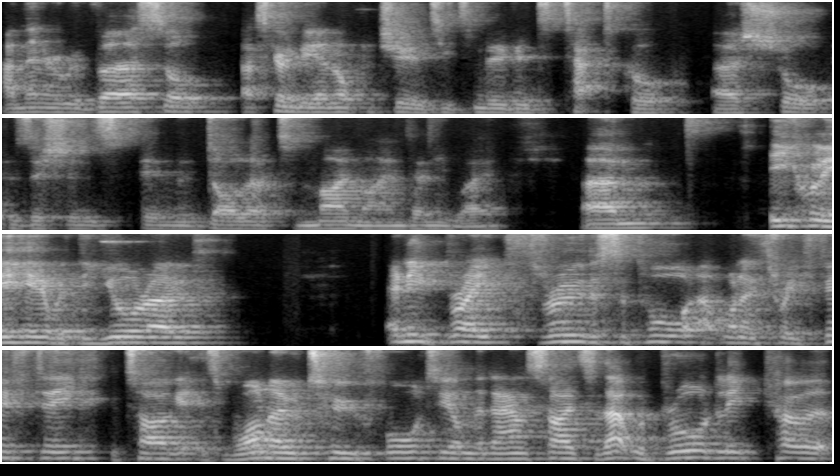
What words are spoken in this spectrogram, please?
and then a reversal, that's going to be an opportunity to move into tactical uh, short positions in the dollar, to my mind anyway. Um, equally here with the euro, any break through the support at 103.50, the target is 102.40 on the downside. So that would broadly co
